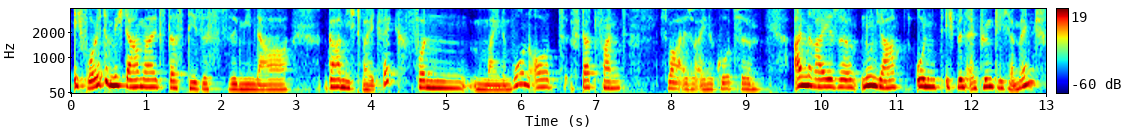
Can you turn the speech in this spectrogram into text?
Ich freute mich damals, dass dieses Seminar gar nicht weit weg von meinem Wohnort stattfand. Es war also eine kurze Anreise. Nun ja, und ich bin ein pünktlicher Mensch,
